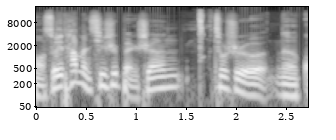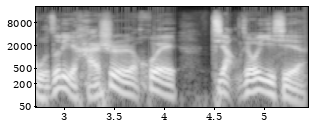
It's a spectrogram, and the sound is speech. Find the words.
哦，所以他们其实本身就是呃骨子里还是会讲究一些，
